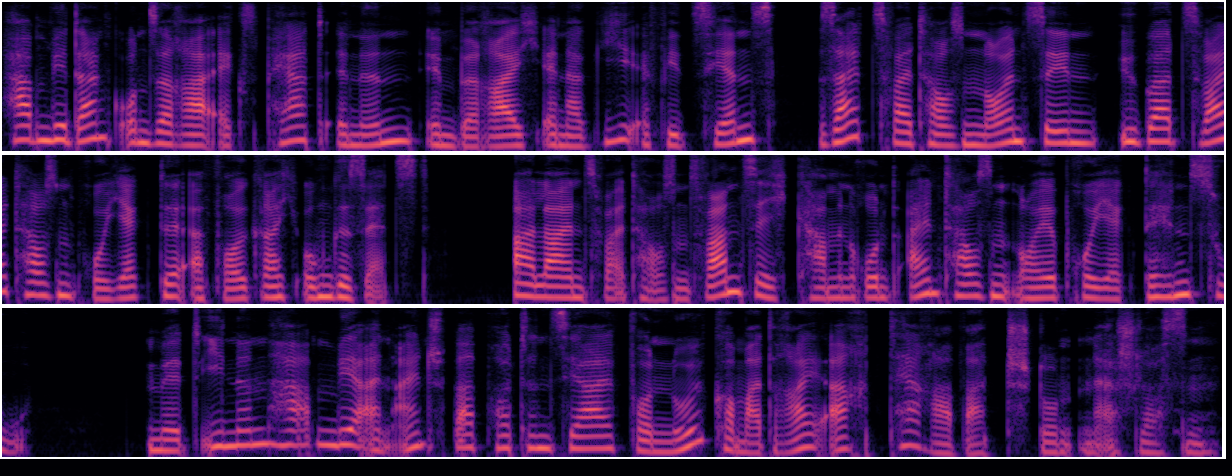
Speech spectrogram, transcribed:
haben wir dank unserer ExpertInnen im Bereich Energieeffizienz seit 2019 über 2000 Projekte erfolgreich umgesetzt. Allein 2020 kamen rund 1000 neue Projekte hinzu. Mit ihnen haben wir ein Einsparpotenzial von 0,38 Terawattstunden erschlossen.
